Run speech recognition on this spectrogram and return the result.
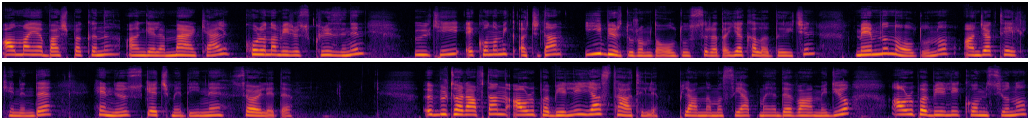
Almanya Başbakanı Angela Merkel, koronavirüs krizinin ülkeyi ekonomik açıdan iyi bir durumda olduğu sırada yakaladığı için memnun olduğunu ancak tehlikenin de henüz geçmediğini söyledi. Öbür taraftan Avrupa Birliği yaz tatili planlaması yapmaya devam ediyor. Avrupa Birliği Komisyonu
